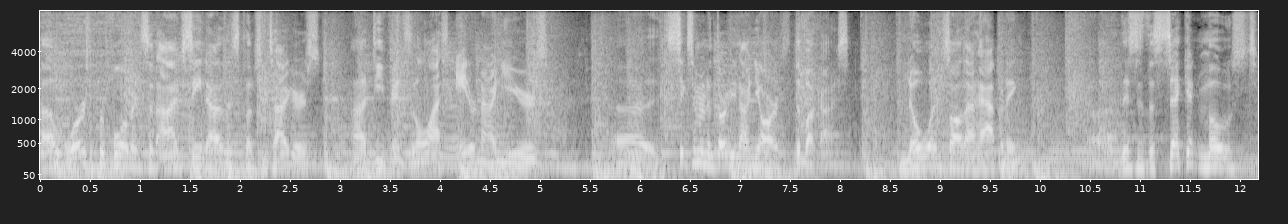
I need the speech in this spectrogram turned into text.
uh, worst performance that I've seen out of this Clemson Tigers uh, defense in the last eight or nine years. Uh, 639 yards, the Buckeyes. No one saw that happening. Uh, this is the second most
